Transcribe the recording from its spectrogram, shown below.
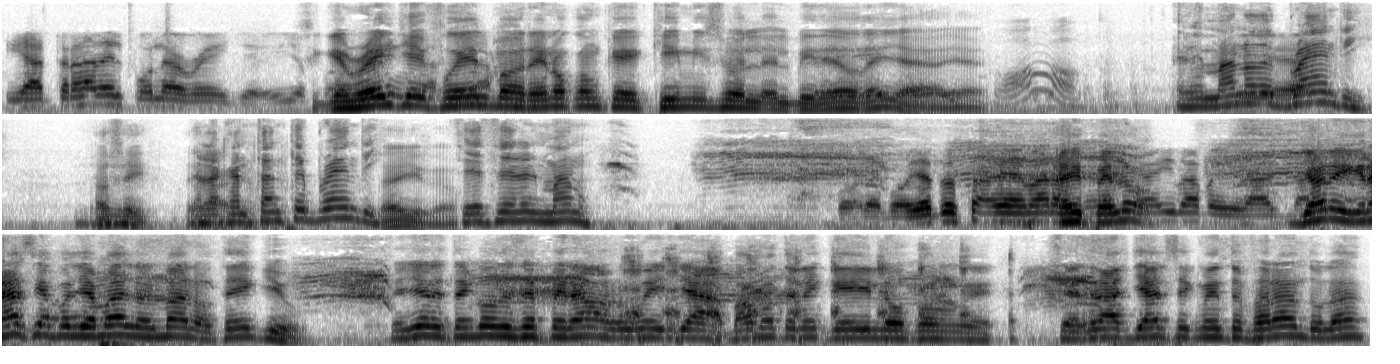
y atrás de él pone a Ray J. Así que Ray J fue el moreno con que Kim hizo el, el video de ella. ya. El hermano de. Brandy. Oh, sí. De la cantante Brandy. There you go. Sí, ese es el hermano. Bueno, pues ya tú sabes, pedir alta. Johnny, gracias por llamarlo, hermano. Thank you. Señores, tengo desesperado a Rubén ya. Vamos a tener que irnos con eh, cerrar ya el segmento de farándula.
